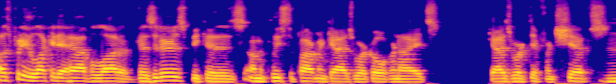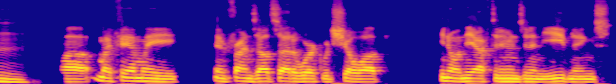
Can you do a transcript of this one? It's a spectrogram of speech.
I was pretty lucky to have a lot of visitors because on the police department, guys work overnights, guys work different shifts. Mm, Uh, my family and friends outside of work would show up, you know, in the afternoons and in the evenings,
